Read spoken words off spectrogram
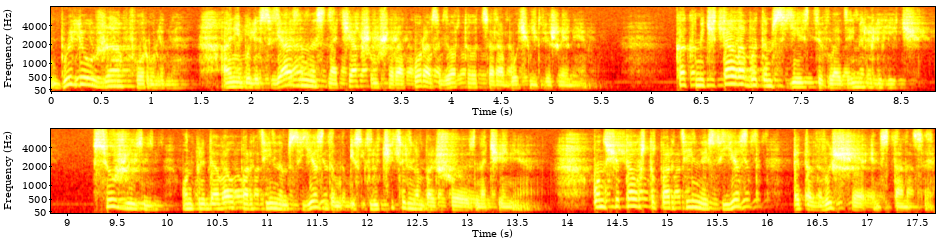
были уже оформлены. Они были связаны с начавшим широко развертываться рабочим движением. Как мечтал об этом съезде Владимир Ильич. Всю жизнь он придавал партийным съездам исключительно большое значение. Он считал, что партийный съезд – это высшая инстанция.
